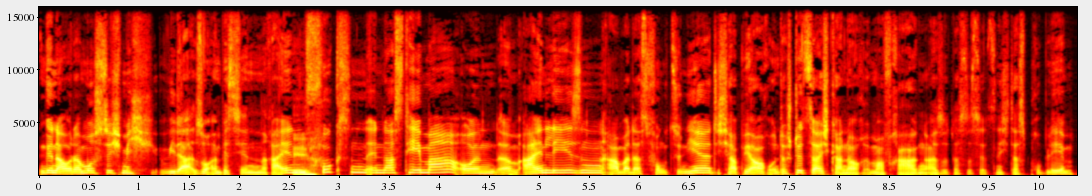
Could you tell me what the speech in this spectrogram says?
Genau, da musste ich mich wieder so ein bisschen reinfuchsen ja. in das Thema und ähm, einlesen, aber das funktioniert. Ich habe ja auch Unterstützer, ich kann auch immer fragen, also das ist jetzt nicht das Problem.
